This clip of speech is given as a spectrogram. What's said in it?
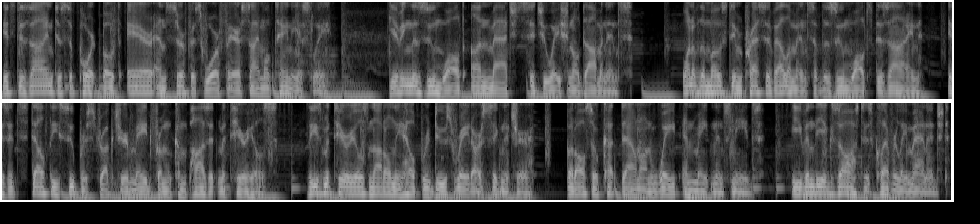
It's designed to support both air and surface warfare simultaneously, giving the Zumwalt unmatched situational dominance. One of the most impressive elements of the Zumwalt's design is its stealthy superstructure made from composite materials. These materials not only help reduce radar signature, but also cut down on weight and maintenance needs. Even the exhaust is cleverly managed.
